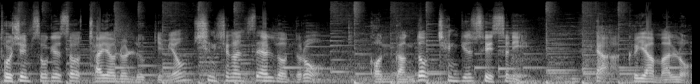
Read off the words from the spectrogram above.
도심 속에서 자연을 느끼며 싱싱한 샐러드로 건강도 챙길 수 있으니 야 그야말로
